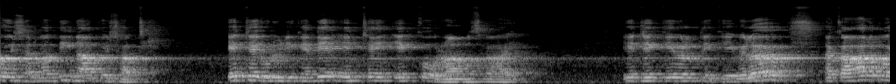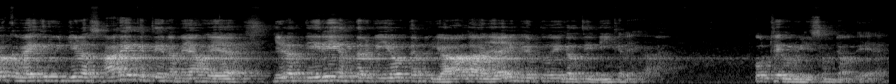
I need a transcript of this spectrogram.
ਕੋਈ ਸੰਬੰਧੀ ਨਾ ਕੋਈ ਸਾਥੀ ਇੱਥੇ ਗੁਰੂ ਜੀ ਕਹਿੰਦੇ ਇੱਥੇ ਇੱਕੋ ਰਾਮ ਸਹਾਇ ਇੱਥੇ ਕੇਵਲ ਤੇ ਕੇਵਲ ਅਕਾਲ ਪੁਰਖ ਵੈਗੁਰੂ ਜਿਹੜਾ ਸਾਰੇ ਕਿਤੇ ਰਮਿਆ ਹੋਇਆ ਜਿਹੜਾ ਤੇਰੇ ਅੰਦਰ ਵੀ ਹੈ ਉਹ ਤੈਨੂੰ ਯਾਦ ਆ ਜਾਏ, ਫਿਰ ਤੂੰ ਇਹ ਗਲਤੀ ਨਹੀਂ ਕਰੇਗਾ। ਉੱਥੇ ਗੁਰੂ ਜੀ ਸਮਝਾਉਂਦੇ ਆ।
